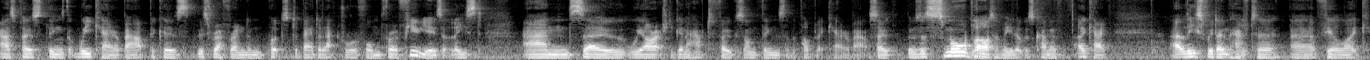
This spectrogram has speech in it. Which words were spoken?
as opposed to things that we care about, because this referendum puts to bed electoral reform for a few years at least. And so we are actually going to have to focus on things that the public care about. So there was a small part of me that was kind of, okay, at least we don't have to uh, feel like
